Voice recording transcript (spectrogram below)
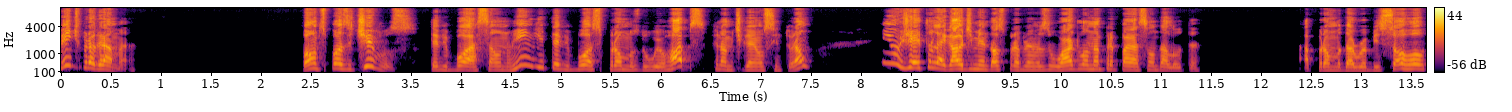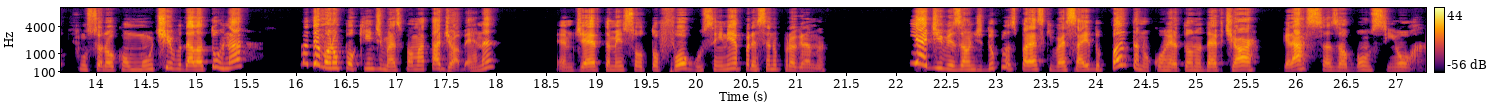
fim de programa. Pontos positivos: teve boa ação no ringue, teve boas promos do Will Hobbs, finalmente ganhou o cinturão, e um jeito legal de emendar os problemas do Wardlow na preparação da luta. A promo da Ruby Soho funcionou como motivo dela turnar, mas demorou um pouquinho demais para matar Jobber, né? MJF também soltou fogo sem nem aparecer no programa. E a divisão de duplas parece que vai sair do pântano com o retorno da FTR, graças ao bom senhor.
